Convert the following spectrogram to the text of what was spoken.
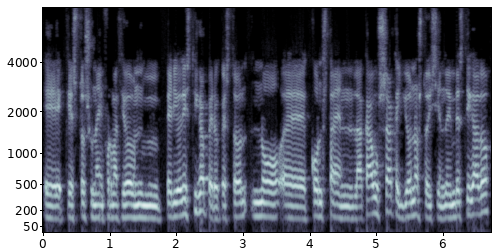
eh, que esto es una información periodística, pero que esto no eh, consta en la causa, que yo no estoy siendo investigado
